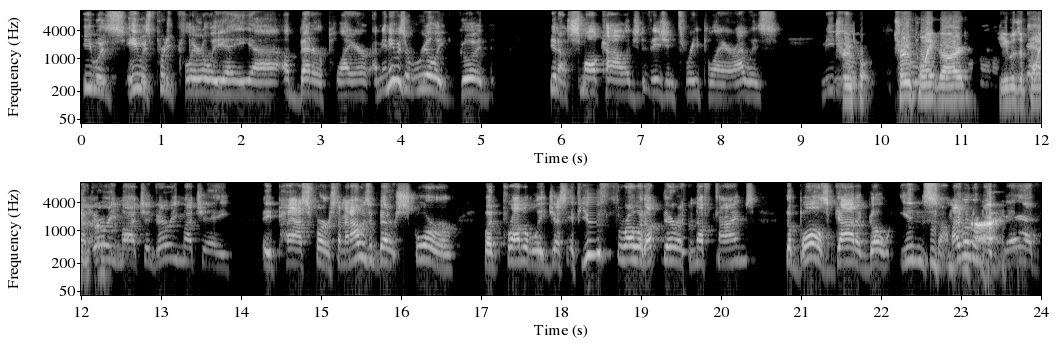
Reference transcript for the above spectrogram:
he was he was pretty clearly a uh, a better player. I mean, he was a really good, you know, small college Division three player. I was mediocre. True, true point guard. He was a Yeah, point guard. very much, and very much a a pass first. I mean, I was a better scorer, but probably just if you throw it up there enough times, the ball's got to go in some. I remember my dad.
